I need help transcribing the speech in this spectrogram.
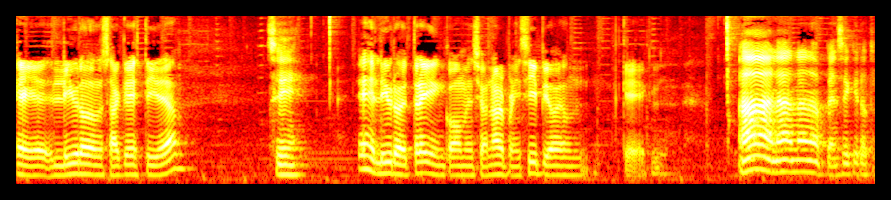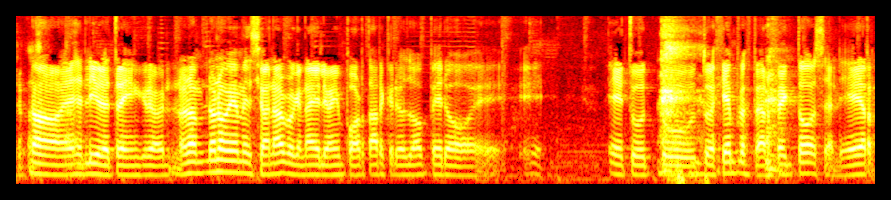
Eh, el libro donde saqué esta idea. Sí. Es el libro de trading, como mencioné al principio. Es un, que... Ah, no, no, no, pensé que era otra cosa. No, es el libro de trading, creo. No, no, lo voy a mencionar porque a nadie le va a importar, creo yo, pero eh, eh, tu, tu, tu, ejemplo es perfecto. O sea, leer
